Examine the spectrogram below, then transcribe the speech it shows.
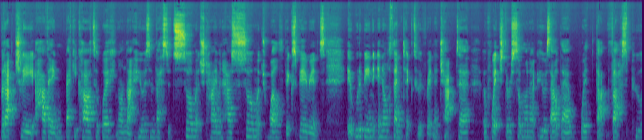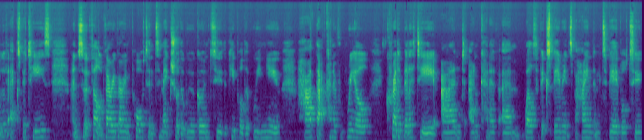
but actually having Becky Carter working on that, who has invested so much time and has so much wealth of experience, it would have been inauthentic to have written a chapter of which there is someone who is out there with that vast pool of expertise. And so it felt very, very important to make sure that we were going to the people that we knew had that kind of real credibility and and kind of um, wealth of experience behind them to be able to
